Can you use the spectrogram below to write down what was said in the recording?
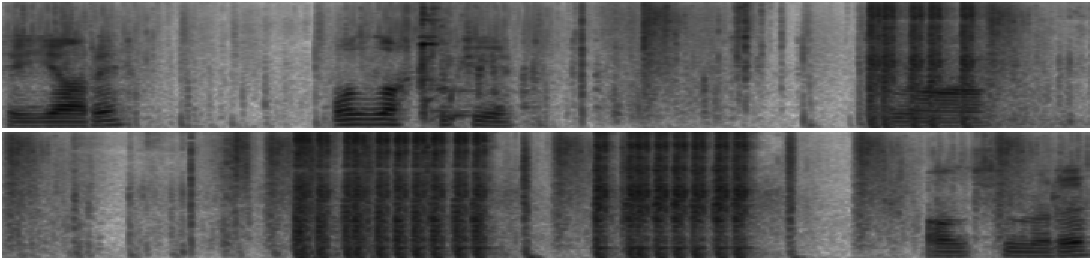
teyyare. Allah çok iyi. Wow. Al şunları.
